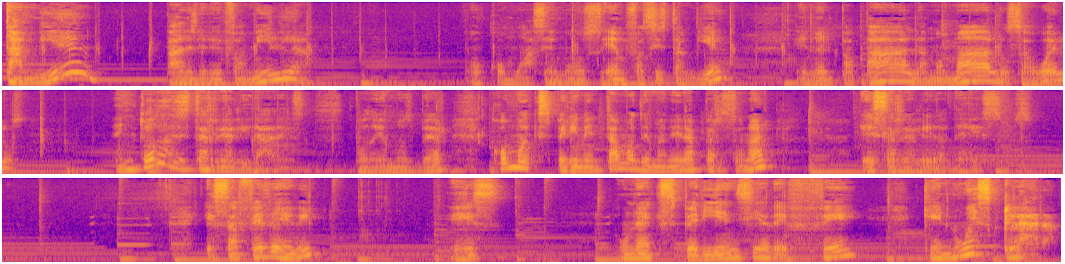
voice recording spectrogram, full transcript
también padre de familia. O como hacemos énfasis también en el papá, la mamá, los abuelos. En todas estas realidades podemos ver cómo experimentamos de manera personal esa realidad de Jesús. Esa fe débil es una experiencia de fe que no es clara.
